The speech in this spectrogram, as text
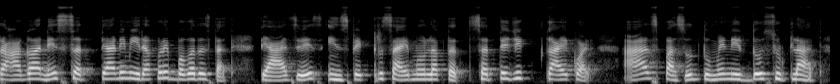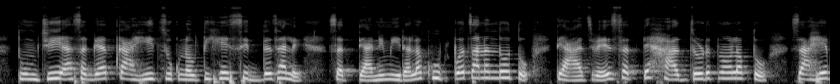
रागाने सत्य आणि मीराकडे बघत असतात. त्याच वेळेस इन्स्पेक्टर साहेब म्हणू लागतात सत्यजित गायकवाड आजपासून तुम्ही निर्दोष सुटला आहात तुमची या सगळ्यात काही चूक नव्हती हे सिद्ध झाले. सत्य आणि मीराला खूपच आनंद होतो. त्याच वेळेस सत्य हात जोडत म्हणू लागतो. साहेब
